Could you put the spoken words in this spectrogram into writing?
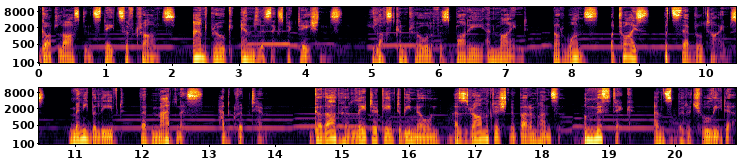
got lost in states of trance, and broke endless expectations. He lost control of his body and mind, not once or twice, but several times. Many believed that madness had gripped him. Gadadhar later came to be known as Ramakrishna Paramhansa, a mystic and spiritual leader.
